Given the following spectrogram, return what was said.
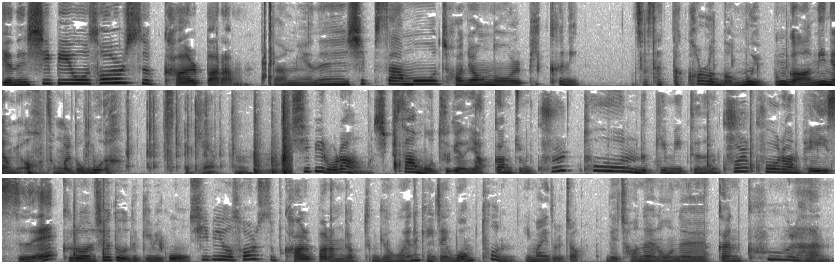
얘는 12호 서울숲 가을바람 그다음 얘는 13호 저녁 노을 피크닉 진짜 셋다 컬러 너무 이쁜 거 아니냐며 정말 너무 I can't. 응. 11호랑 13호 두 개는 약간 좀 쿨톤 느낌이 드는 쿨쿨한 베이스의 그런 섀도우 느낌이고 12호 서울숲 가을바람 같은 경우에는 굉장히 웜톤이 많이 돌죠. 근데 저는 오늘 약간 쿨한,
